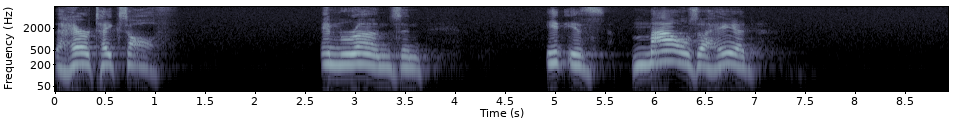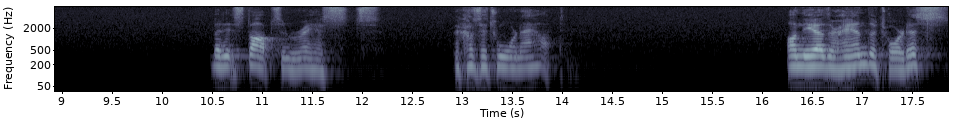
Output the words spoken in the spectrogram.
The hare takes off and runs, and it is miles ahead. But it stops and rests because it's worn out. On the other hand, the tortoise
